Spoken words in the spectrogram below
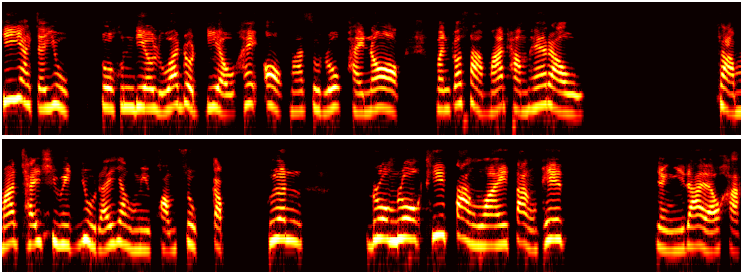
ที่อยากจะอยู่ ตัวคนเดียวหรือว่าโดดเดี่ยวให้ออกมาสู่โลกภายนอก มันก็สามารถทำให้เรา สามารถใช้ชีวิตอยู่ได้อย่างมีความสุขกับเพื่อนรวมโลกที่ต่างวัยต่างเพศ อย่างนี้ได้แล้วค่ะ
